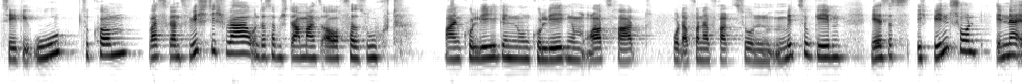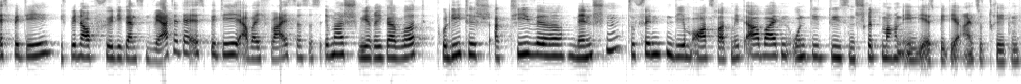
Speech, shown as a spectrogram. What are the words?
CDU zu kommen. Was ganz wichtig war, und das habe ich damals auch versucht, meinen Kolleginnen und Kollegen im Ortsrat oder von der Fraktion mitzugeben. Mir ist es, ich bin schon in der SPD, ich bin auch für die ganzen Werte der SPD, aber ich weiß, dass es immer schwieriger wird, politisch aktive Menschen zu finden, die im Ortsrat mitarbeiten und die diesen Schritt machen, in die SPD einzutreten.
